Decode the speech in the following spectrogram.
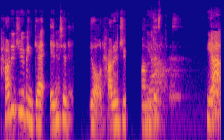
How did you even get into field? How did you um yeah. this? Yeah.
